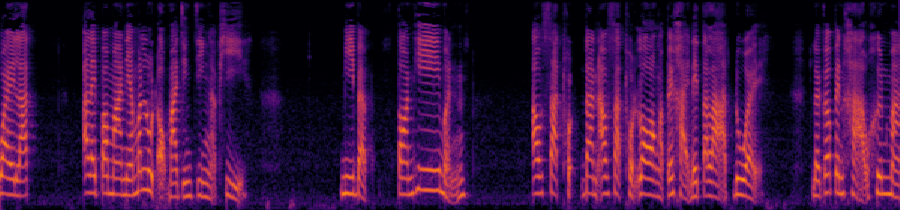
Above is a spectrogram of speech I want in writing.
ไวรัส อะไรประมาณเนี้ยมันหลุดออกมาจริง ๆ อะพี่ มีแบบตอนที่เหมือน เอาสัตว์ทดดันเอาสัตว์ทดลองอะไปขายในตลาดด้วย แล้วก็เป็นข่าวขึ้นมา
